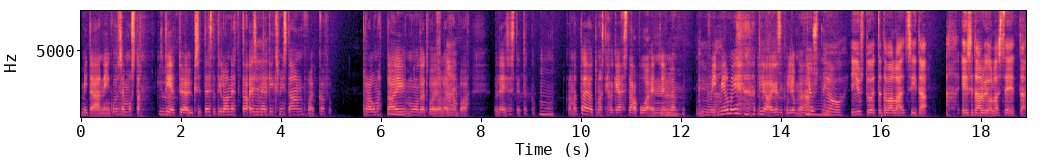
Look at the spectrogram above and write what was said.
mitään niin kuin semmoista Kyllä. tiettyä yksittäistä tilannetta, esimerkiksi mistä on vaikka traumat tai muuta, että voi olla ihan vaan yleisesti, että Mm. Kannattaa ehdottomasti hakea sitä apua ennen. Kyllä. Mi- mieluummin liian aikaisin kuin liian myöhään. Just niin. Joo. Ja just tuo, että tavallaan, että siitä ei se tarvi olla se, että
